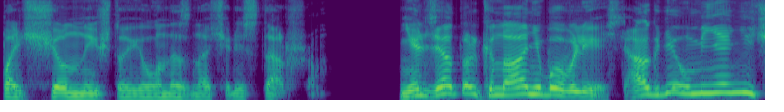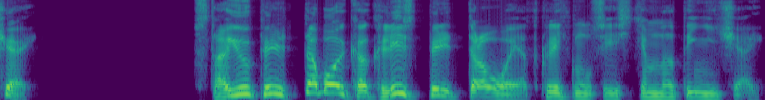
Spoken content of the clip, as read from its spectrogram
польщенный, что его назначили старшим. Нельзя только на небо влезть, а где у меня не чай? Стою перед тобой, как лист перед травой, откликнулся из темноты Нечай.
